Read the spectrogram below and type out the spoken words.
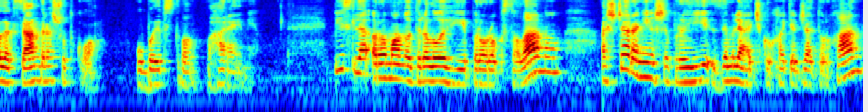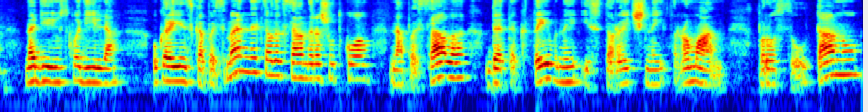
Олександра Шутко Убивство в Гаремі. Після роману трилогії про Роксолану, а ще раніше про її землячку Хатядже Турхан Надію з Поділля, українська письменниця Олександра Шутко написала детективний історичний роман про султану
